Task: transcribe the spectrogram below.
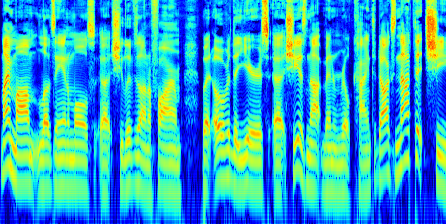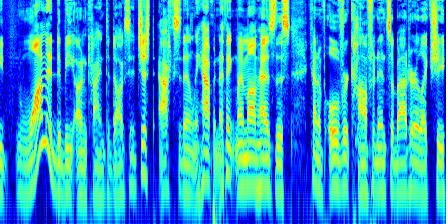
my mom loves animals. Uh, she lives on a farm, but over the years, uh, she has not been real kind to dogs. Not that she wanted to be unkind to dogs; it just accidentally happened. I think my mom has this kind of overconfidence about her, like she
